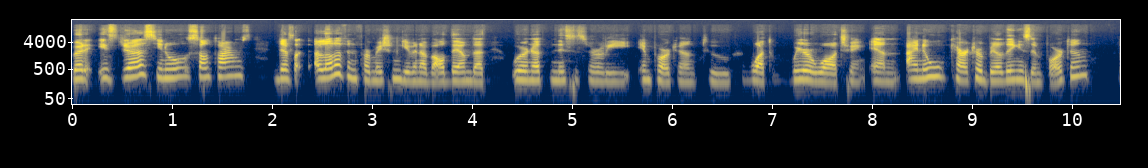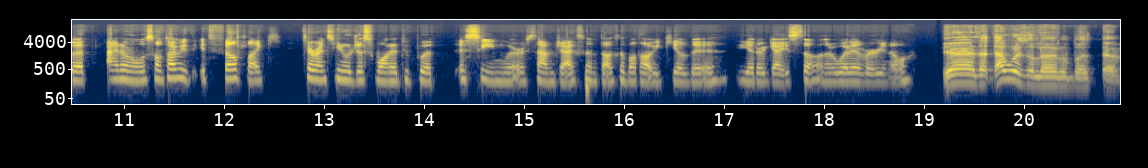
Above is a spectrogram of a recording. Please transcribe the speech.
But it's just you know sometimes there's a lot of information given about them that were not necessarily important to what we're watching. And I know character building is important, but I don't know. Sometimes it, it felt like Tarantino just wanted to put a scene where Sam Jackson talks about how he killed the, the other guy's son or whatever, you know. Yeah, that that was a little bit of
